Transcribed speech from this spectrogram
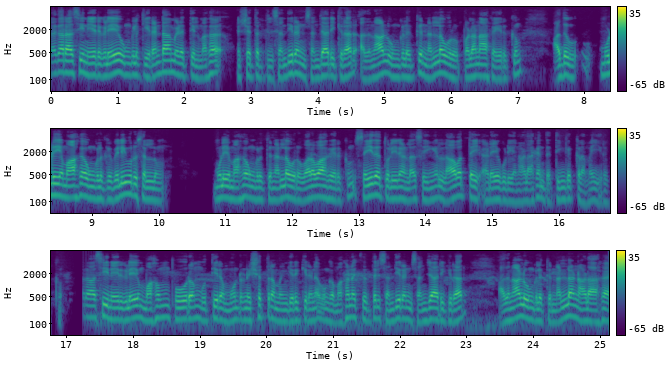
கடகராசி நேர்களே உங்களுக்கு இரண்டாம் இடத்தில் மக நட்சத்திரத்தில் சந்திரன் சஞ்சாரிக்கிறார். அதனால் உங்களுக்கு நல்ல ஒரு பலனாக இருக்கும். அது மூலியமாக உங்களுக்கு வெளியூர் செல்லும் மூலியமாக உங்களுக்கு நல்ல ஒரு வரவாக இருக்கும். செய்த தொழிலை நல்லா செய்யுங்க. லாபத்தை அடையக்கூடிய நாளாக இந்த திங்கட்கிழமை இருக்கும். ராசி நேர்களே மகம் பூரம் உத்திரம் மூன்று நட்சத்திரம் அங்கே இருக்கின்றன உங்கள் மக நட்சத்திரத்தில் சந்திரன் சஞ்சாரிக்கிறார். அதனால் உங்களுக்கு நல்ல நாளாக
